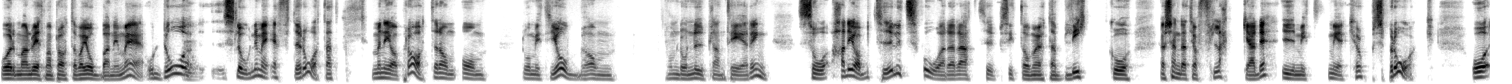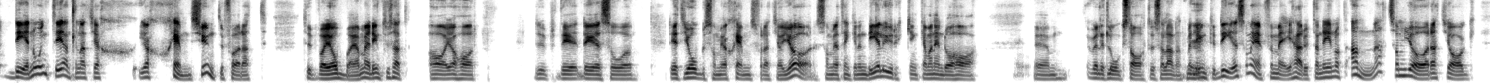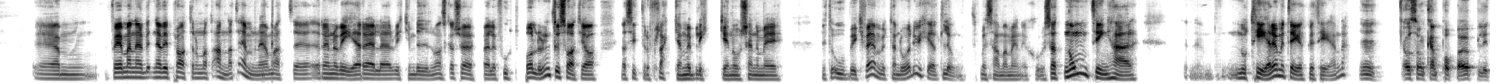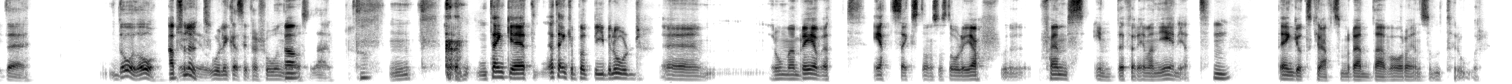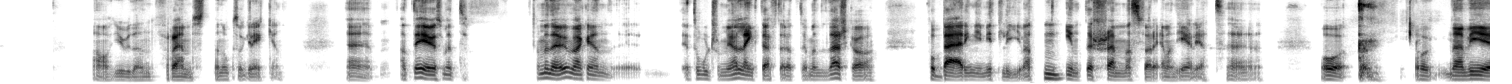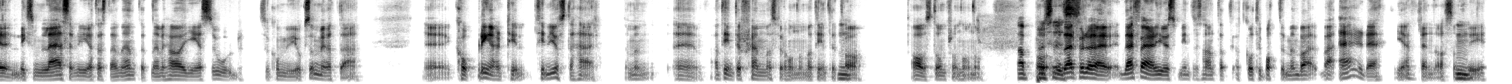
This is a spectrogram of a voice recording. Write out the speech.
och man vet man pratar, vad jobbar ni med? Och då mm. slog det mig efteråt att, men när jag pratade om, om då mitt jobb, om, om då nyplantering, så hade jag betydligt svårare att typ sitta och möta blick och jag kände att jag flackade i mitt mer kroppsspråk. Och det är nog inte egentligen att jag, jag skäms ju inte för att, typ vad jobbar jag med? Det är inte så att, ja, jag har, det, det är så, det är ett jobb som jag skäms för att jag gör. Som jag tänker, en del yrken kan man ändå ha um, väldigt låg status eller annat. Men mm. det är inte det som är för mig här, utan det är något annat som gör att jag Um, för jag menar, när vi pratar om något annat ämne, om att uh, renovera eller vilken bil man ska köpa eller fotboll, då är det inte så att jag, jag sitter och flackar med blicken och känner mig lite obekväm, utan då är det ju helt lugnt med samma människor. Så att någonting här eh, noterar mitt eget beteende. Mm. Och som kan poppa upp lite då och då. Absolut. I olika situationer ja. och sådär. Mm. Jag, tänker, jag tänker på ett bibelord, eh, Romarbrevet 1.16 så står det jag skäms inte för evangeliet. Mm. Det är en Guds kraft som räddar var och en som tror. Ja, juden främst, men också greken. Eh, att det är ju som ett, ja men det är ju verkligen ett ord som jag längtar efter, att ja, men det där ska få bäring i mitt liv, att mm. inte skämmas för evangeliet. Eh, och Och när vi liksom läser Nya Testamentet, när vi hör Jesu ord, så kommer vi också möta eh, kopplingar till, till just det här. Men, eh, att inte skämmas för honom, att inte ta mm. avstånd från honom. Ja, precis. Och, och därför, är det, därför är det just intressant att, att gå till botten. Men vad, vad är det egentligen då som mm. vi,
